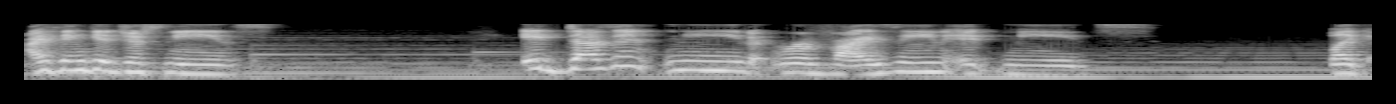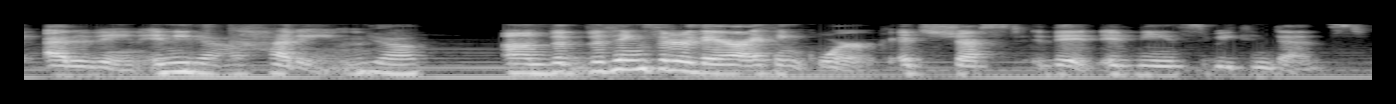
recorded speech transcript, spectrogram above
I think it just needs it doesn't need revising, it needs like editing. It needs Yeah. cutting. yeah, Um the, the things that are there I think work. It's just that it needs to be condensed.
